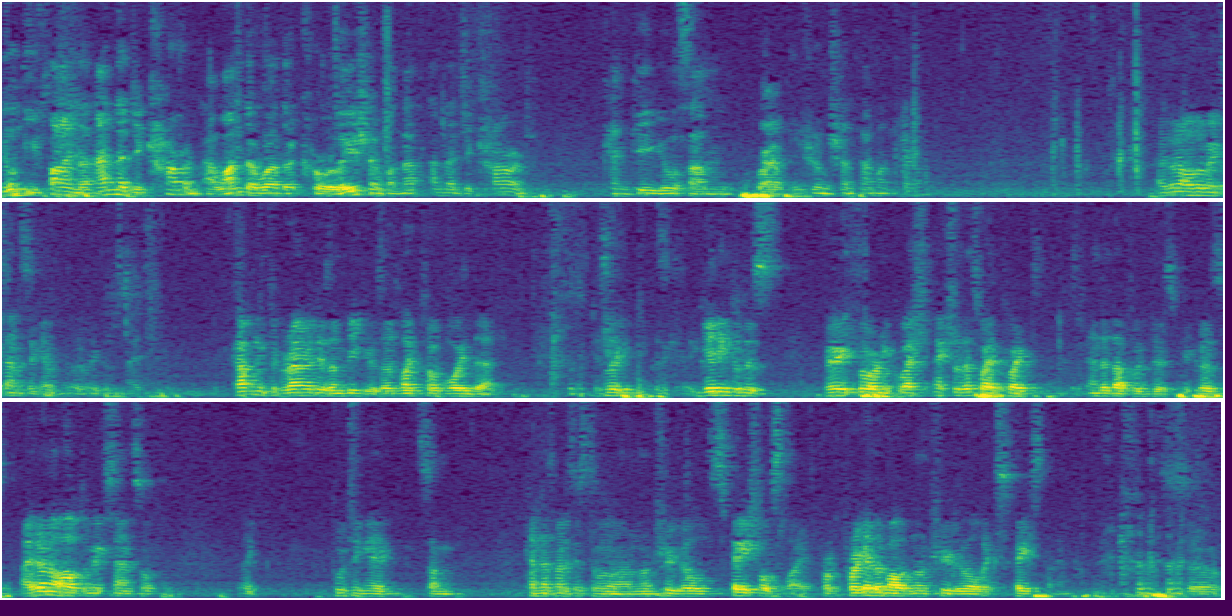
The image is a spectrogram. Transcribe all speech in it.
You define the energy current. I wonder whether correlation for that energy current can give you some gravitational term. I don't know how to make sense again. Coupling to gravity is ambiguous. I'd like to avoid that. It's like it's getting to this very thorny question. Actually, that's why I quite ended up with this because I don't know how to make sense of like putting a, some condensed system on a non-trivial spatial slide. For- Forget about non-trivial like space-time. So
